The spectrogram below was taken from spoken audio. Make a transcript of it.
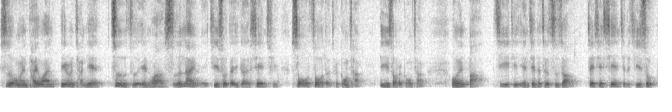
是我们台湾第二产业自主研发十纳米技术的一个先驱所做的这个工厂，第一座的工厂，我们把记忆体元件的这个制造，这些先进的技术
